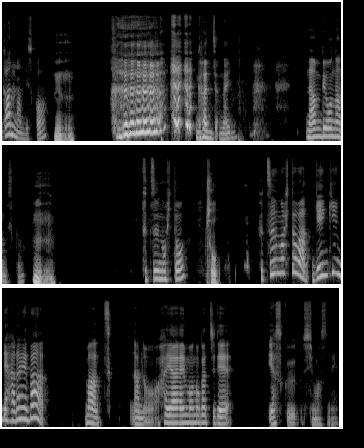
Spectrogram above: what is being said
がんなんですか？うん。がんじゃないの難病なんですか？うん。普通の人？そ普通の人は現金で払えば、まあ、つあの、早い者勝ちで安くしますね。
